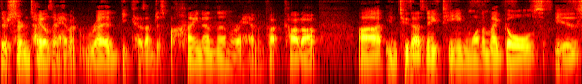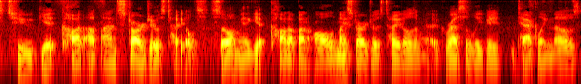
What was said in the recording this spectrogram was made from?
there's certain titles I haven't read because I'm just behind on them or I haven't got caught up. Uh, in 2018, one of my goals is to get caught up on StarJoe's titles. So I'm going to get caught up on all of my StarJoe's titles. I'm going to aggressively be tackling those.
